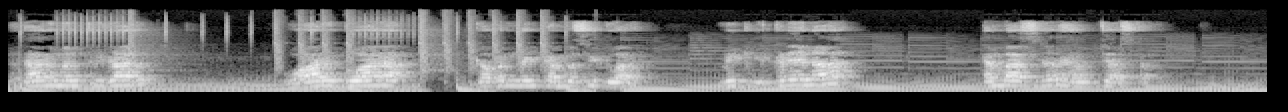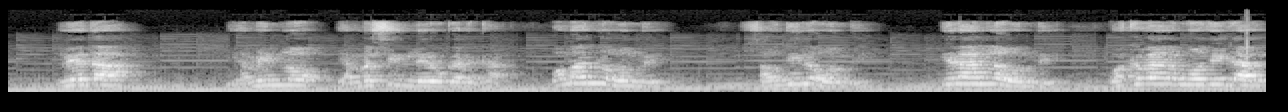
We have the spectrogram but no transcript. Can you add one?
ప్రధానమంత్రి గారు వారి ద్వారా గవర్నమెంట్ ఎంబసీ ద్వారా మీకు ఇక్కడైనా? అంబాసిడర్ హెల్ప్ చేస్తారు లేదా యమిన్ ఎంబసీలు ఎంబసీ లేవు గనుక ఒమాన్లో ఉంది సౌదీలో ఉంది ఇరాన్లో ఉంది. ఒకవేళ మోదీ గారు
